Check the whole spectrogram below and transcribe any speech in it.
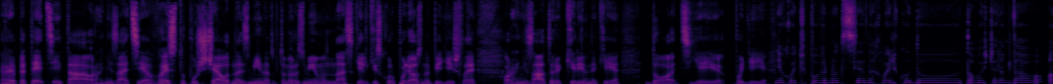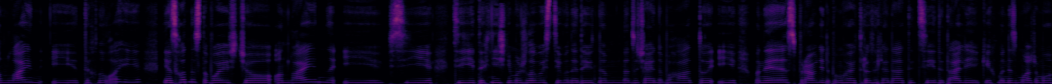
репетиції та організація виступу ще одна зміна. Тобто ми розуміємо, наскільки скрупульозно підійшли організатори, керівники до цієї події. Я хочу повернутися на хвильку до того, що нам дав онлайн і технології. Я згодна з тобою, що онлайн і всі ці технічні можливості вони дають нам надзвичайно багато, і вони справді допомагають розглядати ці деталі, яких ми не зможемо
